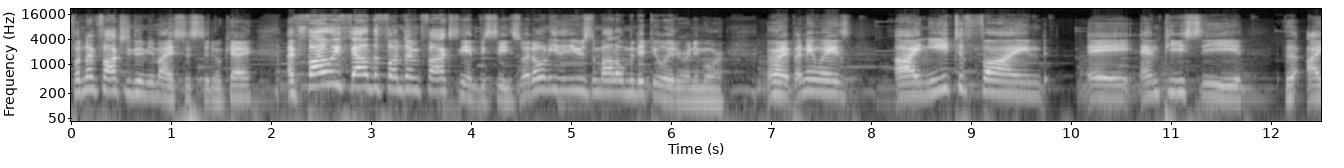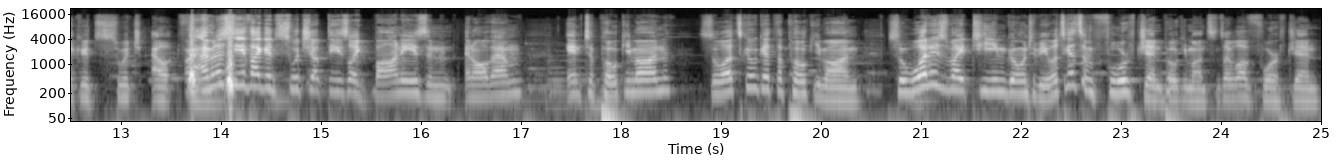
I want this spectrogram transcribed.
Funtime Foxy is gonna be my assistant, okay? I finally found the Funtime Foxy NPC, so I don't need to use the model manipulator anymore. All right, but anyways, I need to find a NPC that I could switch out. All right, I'm gonna see if I could switch up these like Bonnies and and all them into Pokemon. So let's go get the Pokemon. So what is my team going to be? Let's get some 4th gen Pokemon since I love 4th gen.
